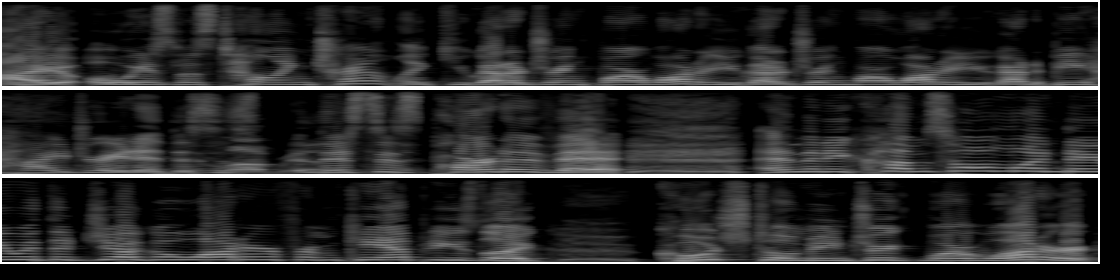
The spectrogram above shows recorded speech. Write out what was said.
I always was telling Trent, like, you got to drink more water. You got to drink more water. You got to be hydrated. This I is, this, is part of it. And then he comes home one day with a jug of water from camp and he's like, Coach told me to drink more water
